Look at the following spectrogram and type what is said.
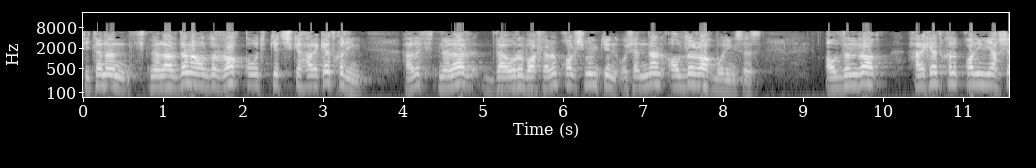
fitanan fitnalardan oldinroqqa o'tib ketishga harakat qiling. Hali fitnalar davri boshlanib qolishi mumkin o'shandan oldinroq bo'ling siz. Oldinroq harakat qilib qoling yaxshi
